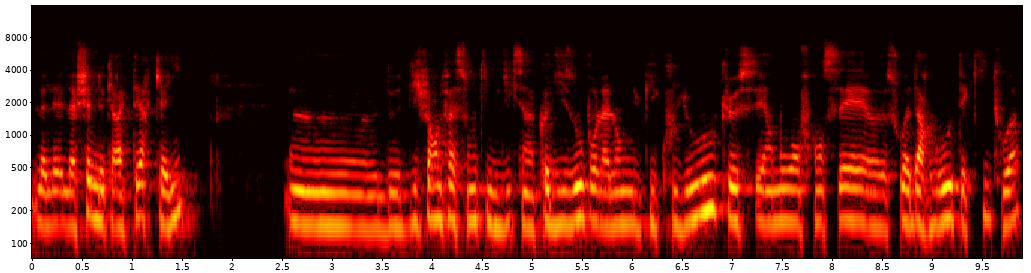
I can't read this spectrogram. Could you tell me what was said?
la, la chaîne de caractères KI, euh, de différentes façons, qui me dit que c'est un code ISO pour la langue du Kikuyu, que c'est un mot en français, euh, soit d'argot, t'es qui toi,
